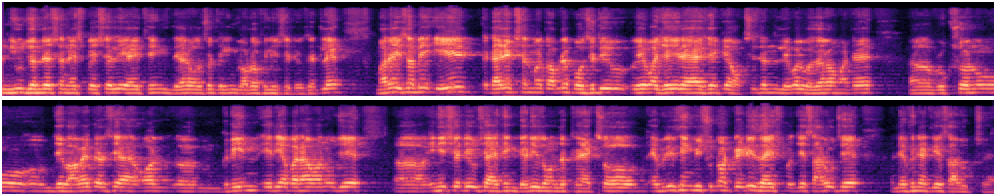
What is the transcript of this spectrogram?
new generation especially I think they are also taking lot of initiatives એટલે મારા હિસાબે એ ડાયરેક્શનમાં તો આપણે પોઝિટિવ વેમાં જઈ રહ્યા છે કે ઓક્સિજન લેવલ વધારવા માટે વૃક્ષોનું, જે વાવેતર છે ઓર ગ્રીન એરિયા બનાવવાનું જે ઇનિશિયેટિવ છે I think that is on the track so everything we should not criticise જે સારું છે ડેફિનેટલી સારું જ છે.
